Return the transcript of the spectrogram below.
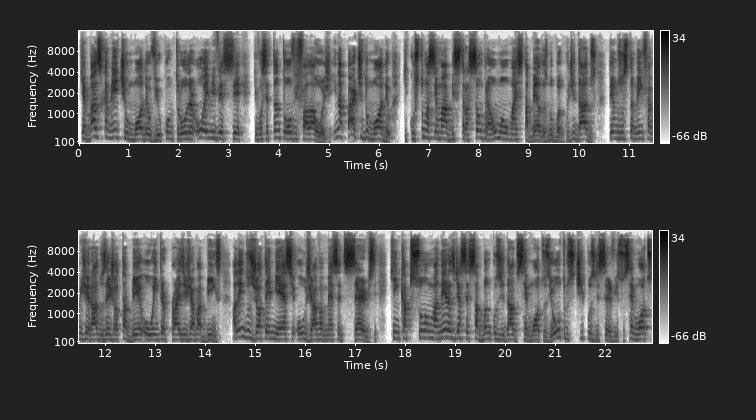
que é basicamente o Model View Controller ou MVC que você tanto ouve falar hoje. E na parte do model, que costuma ser uma abstração para uma ou mais tabelas no banco de dados, temos os também famigerados EJB ou Enterprise Java Beans, além dos JMS ou Java Master Message Service, que encapsulam maneiras de acessar bancos de dados remotos e outros tipos de serviços remotos,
